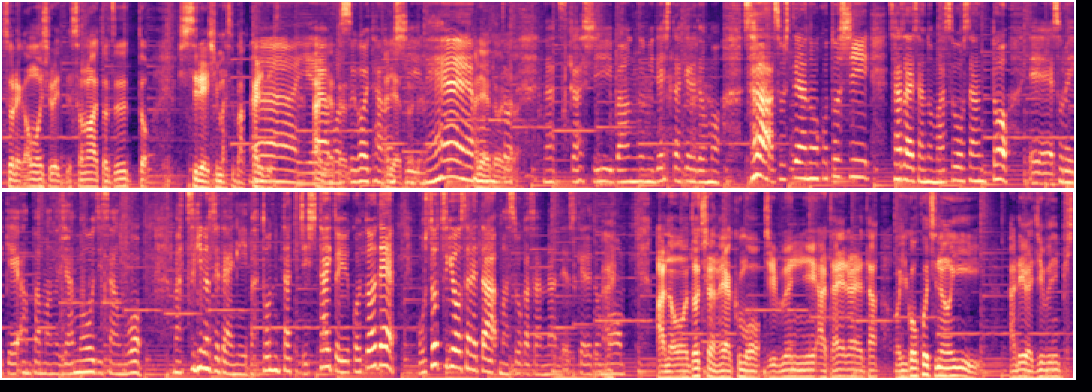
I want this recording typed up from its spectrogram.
それが面白いってその後ずっと失礼しますばっかりで。す。いやもうすごい楽しいね。本当懐かしい番組でしたけれども。さあそしてあの今年サザエさんのマスオさんと、えー、それいけアンパンマンのジャムおじさんを、まあ、次の世代にバトンタッチしたいということでご卒業された増岡さんなんですけれども、あのどちらの役も自分に与えられた居心地のいいあるいは自分にぴっ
